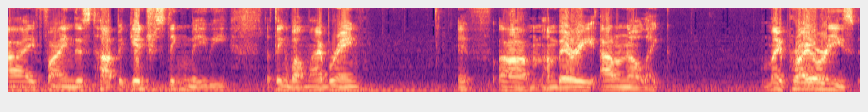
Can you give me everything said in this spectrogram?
I find this topic interesting. Maybe the thing about my brain, if um, I'm very, I don't know, like my priorities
